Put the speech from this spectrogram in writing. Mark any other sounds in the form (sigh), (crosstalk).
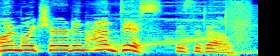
I'm Mike Sheridan, and this is The Delve.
